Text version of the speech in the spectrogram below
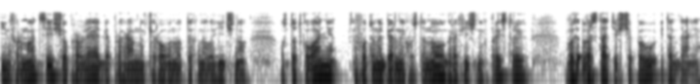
інформації, що управляє для програмно керованого технологічного устаткування фотонабірних установок, графічних пристроїв, верстатів з ЧПУ і так далі.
